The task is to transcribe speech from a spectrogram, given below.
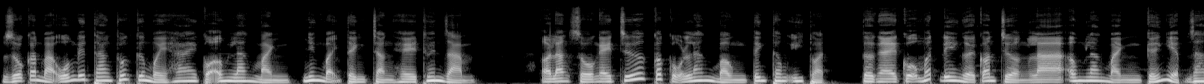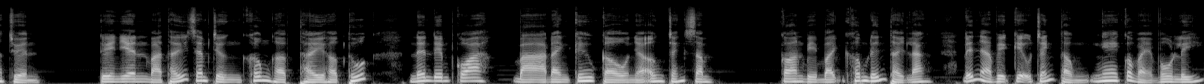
Dù con bà uống đến thang thuốc thứ 12 của ông Lang Mành, nhưng bệnh tình chẳng hề thuyên giảm. Ở làng số ngày trước có cụ Lang Bồng tinh thông y thuật. Từ ngày cụ mất đi người con trưởng là ông Lang Mành kế nghiệp gia truyền. Tuy nhiên bà thấy xem chừng không hợp thầy hợp thuốc, nên đêm qua bà đành kêu cầu nhờ ông tránh xâm. Con bị bệnh không đến thầy lang, đến nhà vị cựu tránh tổng nghe có vẻ vô lý.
